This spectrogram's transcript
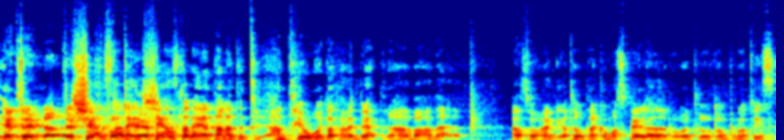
jag, känslan, är, känslan är att han inte, han tror inte att han är bättre än vad han är. Alltså, han, jag tror inte han kommer att spela över. Jag tror att de på något vis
